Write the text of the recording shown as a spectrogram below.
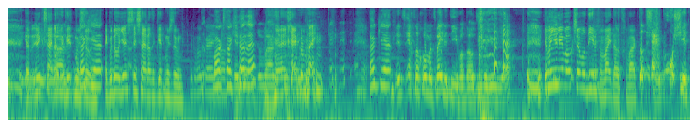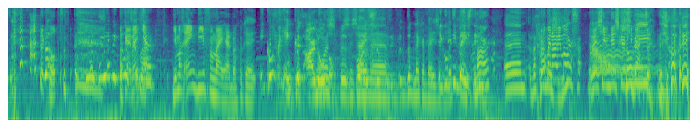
ik heb Rick zei dat ik dit moest Dank doen. je. Ik bedoel, Justin zei dat ik dit moest doen. Heb. Marks, wacht. dankjewel hè. Geen probleem. Dank je. Dit is echt dan gewoon mijn tweede dier wat dood is door jullie, hè? Ja, maar jullie hebben ook zoveel dieren van mij doodgemaakt. Dat is echt bullshit! Dat klopt. Dat dier heb ik Oké, weet je. Je mag één dier van mij hebben. Oké, Ik hoef geen kut Arnold Jongens, of... ze zijn, eh, de- lekker bezig. Ik hoef die beesten niet. Maar, ehm we gaan Robin, dus hou je hier Er is hier een discussie Sorry, buiten. sorry.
